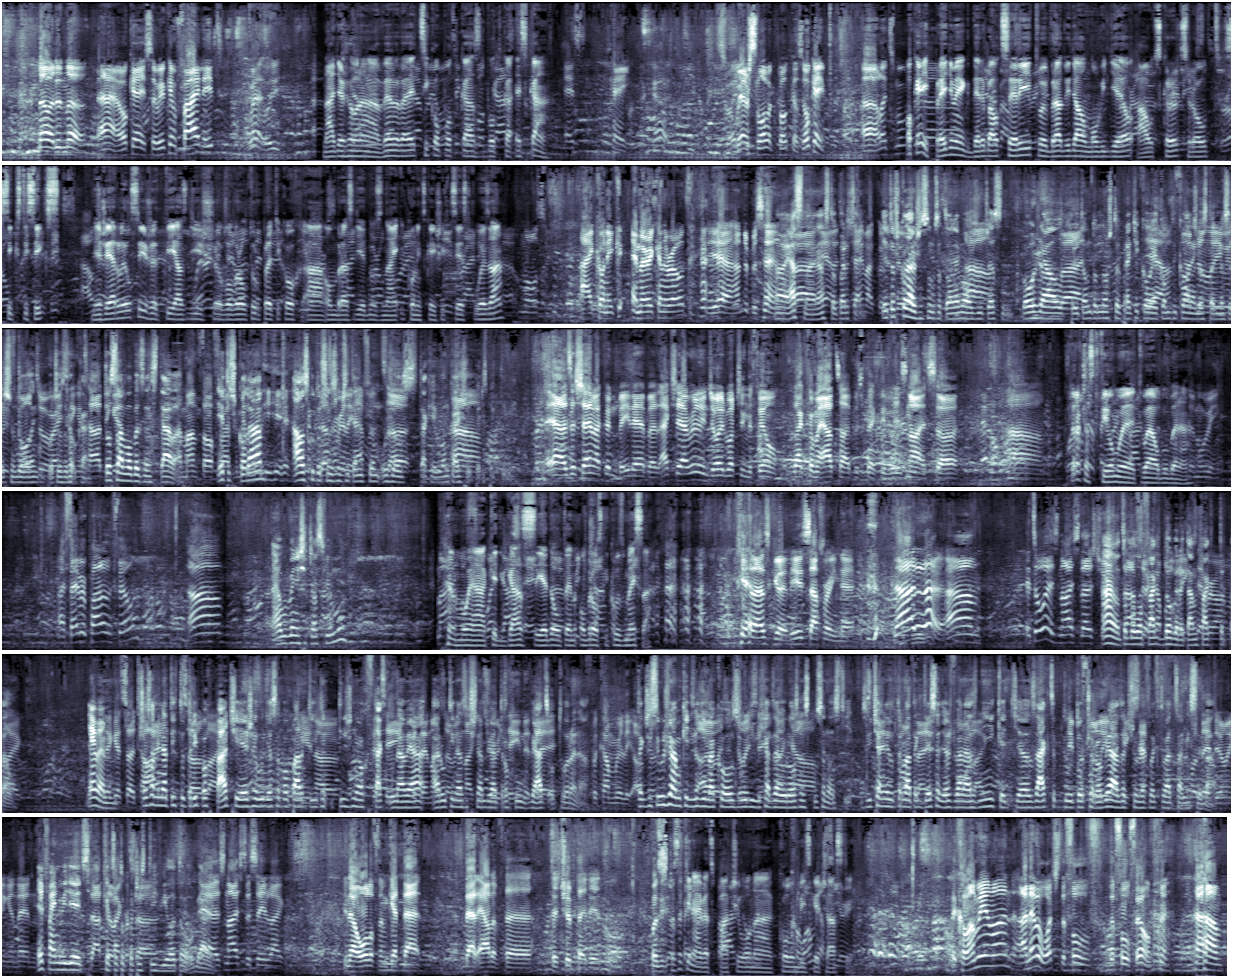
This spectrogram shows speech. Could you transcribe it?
No, I didn't know. Ah, okay, so you can find it. Well, Nájdeš ho na. OK, uh. OK, prejdeme k Derbaut sérii. Tvoj brat vydal nový diel Outskirts Road 66 Nežiarlil si, že ty jazdíš vo World Tour pretekoch a on brazdí jednu z najikonickejších ciest v USA? Iconic American Road. yeah, 100%. No jasné, na 100%. Je to škoda, že som sa toho nemohol zúčastniť. Bohužiaľ, pri tomto množstve pretekov je komplikované dostať mesačnú dovolenku počas roka. To sa vôbec nestáva. Je to škoda, ale skutočne som si ten film užil z takej vonkajšej perspektívy. Yeah, it's a shame I couldn't be there, but actually I really enjoyed watching the film, like from an outside perspective. It was nice. So, uh, Ktorá časť filmu je tvoja obľúbená? My favorite part of the film? Um, Najobľúbenejšia časť filmu? Moja, keď Gus jedol ten obrovský kus mesa. yeah, that's good. He was suffering there. no, I don't know. Um, it's always nice those trips Áno, to bolo fakt dobre, tam fakt trpel. like, Neviem, čo sa mi na týchto tripoch páči je, že ľudia sa po pár tý- týždňoch tak unavia a rutina začína bývať trochu viac otvorená. Takže si užívam, keď vidím, ako z ľudí vychádzajú rôzne skúsenosti. Zvyčajne to trvá tak 10 až 12 dní, keď eh, zaakceptujú to, čo robia a začnú reflektovať sami seba. Je fajn vidieť, keď sa to počas tých výletov objaví. Yeah, it's nice to see like you know all of them get that that out of the the trip they did. Čo sa ti najviac páčilo na kolumbijskej časti? The Colombian one? I never watched the full the full film. um,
